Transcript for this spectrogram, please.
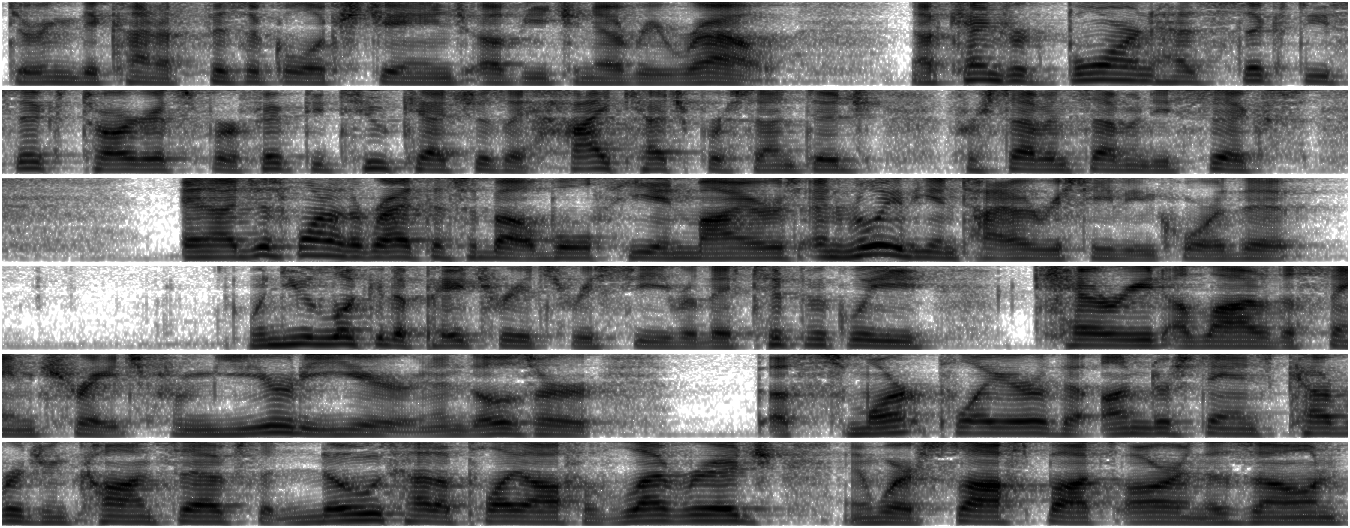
during the kind of physical exchange of each and every route. Now, Kendrick Bourne has 66 targets for 52 catches, a high catch percentage for 776. And I just wanted to write this about both he and Meyers and really the entire receiving corps that when you look at a Patriots receiver, they typically carried a lot of the same traits from year to year. And those are a smart player that understands coverage and concepts, that knows how to play off of leverage and where soft spots are in the zone.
